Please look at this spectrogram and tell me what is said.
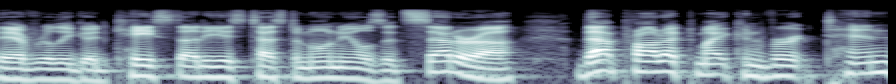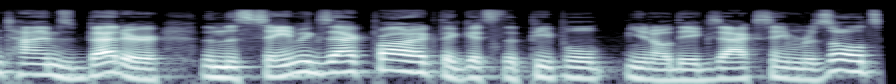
they have really good case studies, testimonials, etc., that product might convert 10 times better than the same exact product that gets the people, you know, the exact same results,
